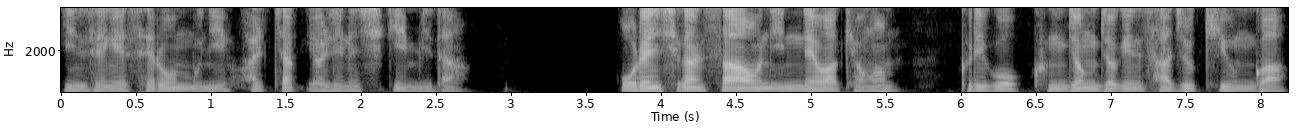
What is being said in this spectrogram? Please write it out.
인생의 새로운 문이 활짝 열리는 시기입니다. 오랜 시간 쌓아온 인내와 경험, 그리고 긍정적인 사주 기운과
